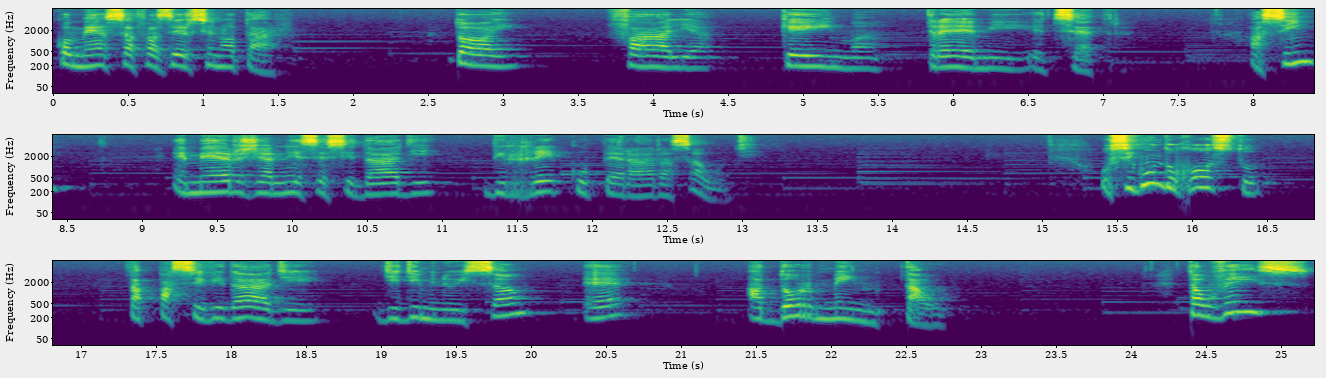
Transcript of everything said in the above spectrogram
começa a fazer-se notar. Dói, falha, queima, treme, etc. Assim, emerge a necessidade de recuperar a saúde. O segundo rosto da passividade de diminuição é a dor mental. Talvez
